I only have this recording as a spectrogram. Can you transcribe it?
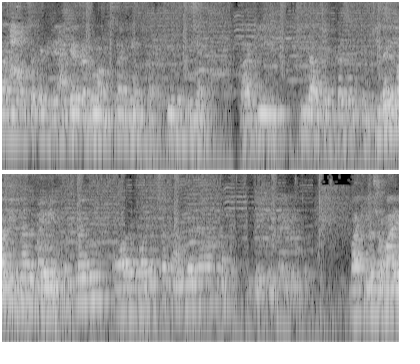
सारी व्हाट्सएप पर डिटेल शेयर कर दूँगा मसला नहीं है उसका ठीक है ठीक है। बाकी चीज़ आप चेक कर सकते हो चीज़ नहीं बाकी उतना ही और बहुत अच्छा काम कर रहे हैं आप। बिल्कुल भाई बिल्कुल। बाकी बस हमारे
